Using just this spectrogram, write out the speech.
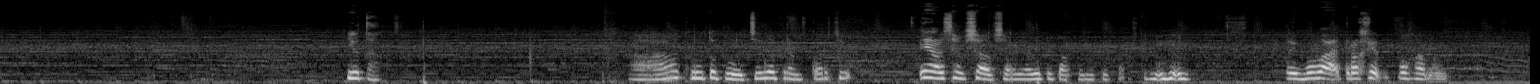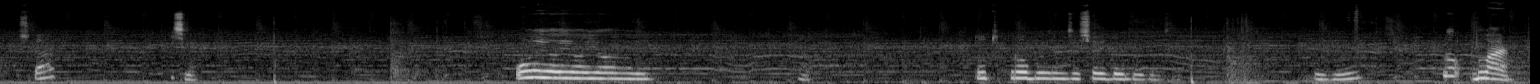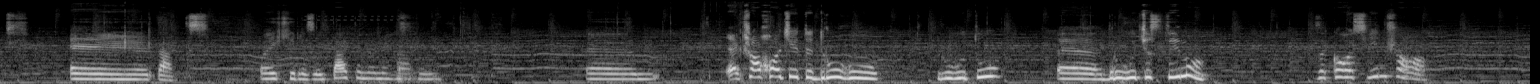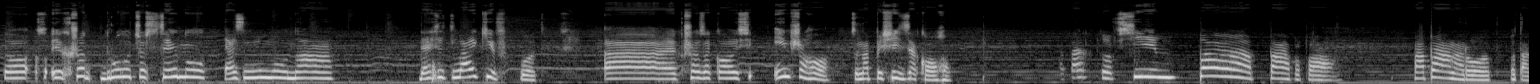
І отак. А, круто полетіло прям в карті. Ні, все, все, все, я не попав, я не попав. Ой, буває, трохи погано. Сюди. І сюди. Ой-ой-ой-ой. Тут пробуємо за що й добігнути. Угу. Ну, буває. Е, так. Ой, які результати мене гарні. Ем, якщо хочете другу, другу ту, е, другу частину, за когось іншого, то якщо другу частину я зніму на 10 лайків, от. А якщо за когось іншого, то напишіть за кого. А так то всім па-па-па-па. Па-па, народ. Отак.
